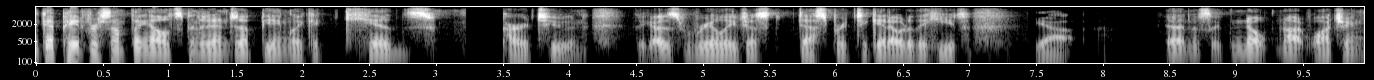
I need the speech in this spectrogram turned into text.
I think I paid for something else, but it ended up being like a kids cartoon. Like I was really just desperate to get out of the heat, Yeah. and it's like, nope, not watching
